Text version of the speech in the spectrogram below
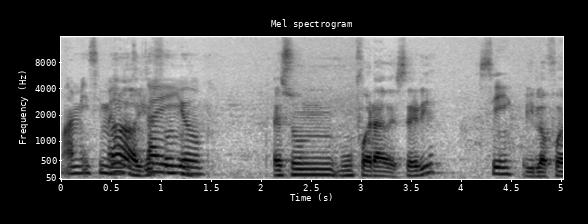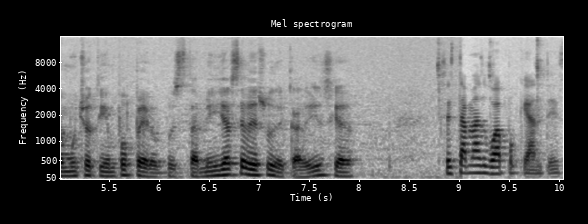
A mí sí me No, gusta es y un- yo es un, un fuera de serie. sí, Y lo fue mucho tiempo, pero pues también ya se ve su decadencia. Está más guapo que antes.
